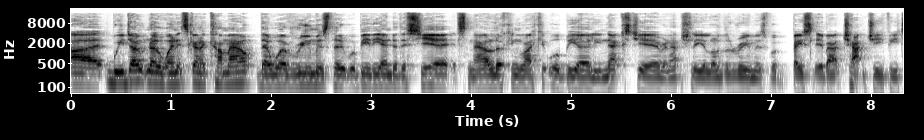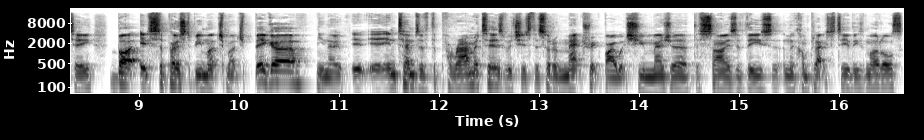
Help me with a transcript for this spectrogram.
Uh, we don't know when it's going to come out. There were rumors that it would be the end of this year. It's now looking like it will be early next year. And actually, a lot of the rumors were basically about Chat GPT. But it's supposed to be much, much bigger, you know, in terms of the parameters, which is the sort of metric by which you measure the size of these and the complexity of these models.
